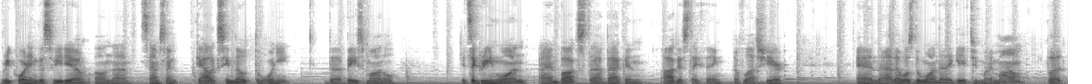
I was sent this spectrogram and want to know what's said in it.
recording this video on uh, Samsung Galaxy Note 20, the base model. It's a green one I unboxed uh, back in August, I think, of last year. And uh, that was the one that I gave to my mom, but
